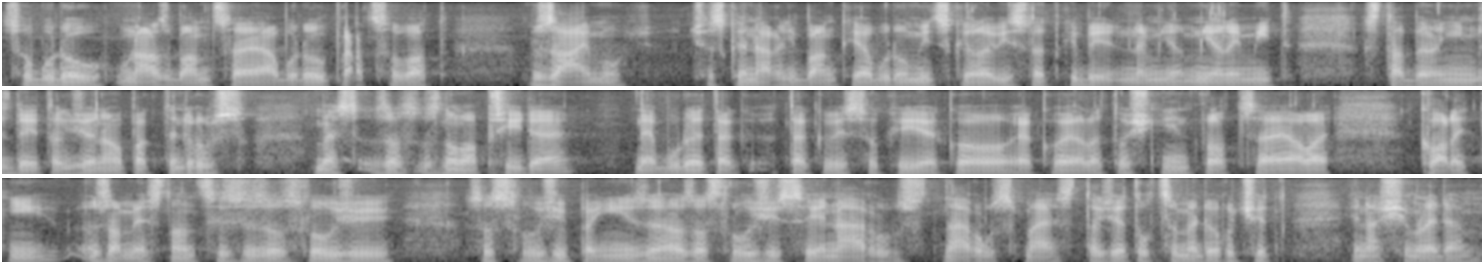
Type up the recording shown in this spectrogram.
co budou u nás v bance a budou pracovat v zájmu České národní banky a budou mít skvělé výsledky, by neměly mít stabilní mzdy. Takže naopak ten růst znova přijde nebude tak, tak vysoký, jako, jako je letošní inflace, ale kvalitní zaměstnanci si zaslouží, zaslouží peníze a zaslouží si nárůst, nárůst mest. Takže to chceme doručit i našim lidem.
